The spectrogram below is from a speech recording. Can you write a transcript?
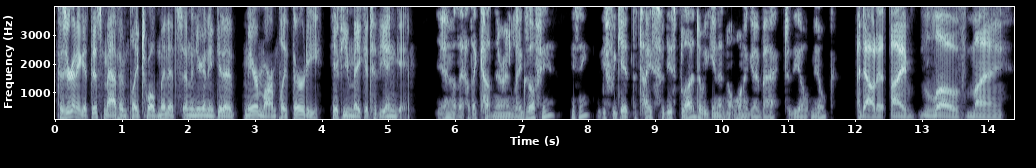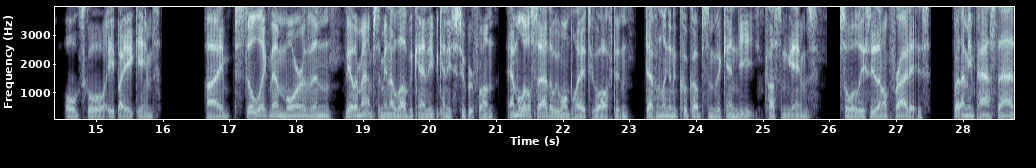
Because you're going to get this map and play 12 minutes, and then you're going to get a Miramar and play 30 if you make it to the end game. Yeah. Are they, are they cutting their own legs off here? You think? If we get a taste for this blood, are we going to not want to go back to the old milk? I doubt it. I love my old school 8x8 games. I still like them more than the other maps. I mean, I love Vikendi. Vikendi's super fun. I'm a little sad that we won't play it too often. Definitely going to cook up some Vikendi custom games. So we'll at least see that on Fridays. But I mean, past that,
